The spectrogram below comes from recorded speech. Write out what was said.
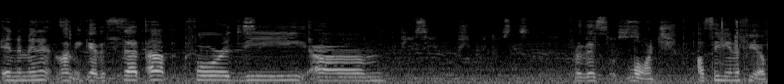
in a minute. Let me get it set up for the, um, for this launch. I'll see you in a few.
